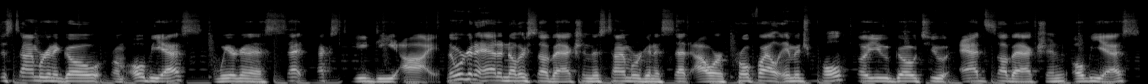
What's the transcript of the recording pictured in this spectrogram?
This time we're going to go from OBS and we are going to set text GDI. Then we're going to add another sub action. This time we're going to set our profile image pull. So you go to add sub action, OBS,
